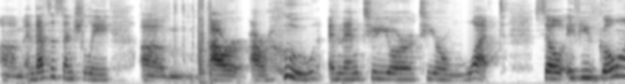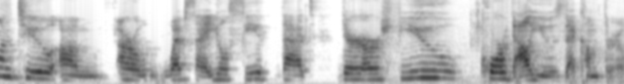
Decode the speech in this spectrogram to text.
Um, and that's essentially um, our our who and then to your to your what. So if you go on to um, our website you'll see that there are a few core values that come through.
